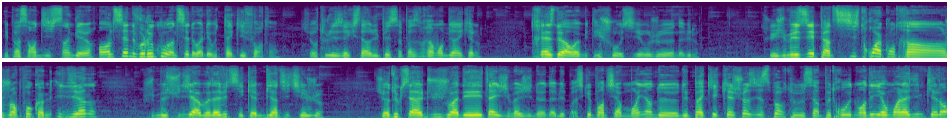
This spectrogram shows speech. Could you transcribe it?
T'es passé en div 5 d'ailleurs. Hansen vaut le coup, Hansen, ouais, elle est au taquet forte. Hein. Surtout les extérieurs du P, ça passe vraiment bien avec elle. 13 2 ouais, mais t'es chaud aussi au jeu, Nabil. Parce que je me disais, perdre 6-3 contre un joueur pro comme Ilian, je me suis dit, à mon avis, c'est quand même bien titiller le jeu. Surtout que ça a dû jouer à des détails, j'imagine, Nabil. Parce que Pant, il y a moyen de, de paquer quelque chose, sport ou c'est un peu trop demandé. Il y a au moins l'anime qui est là.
